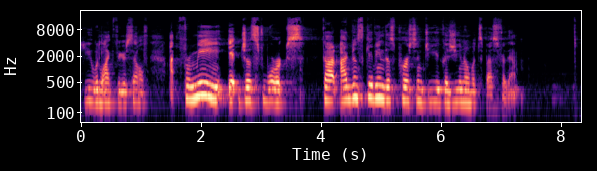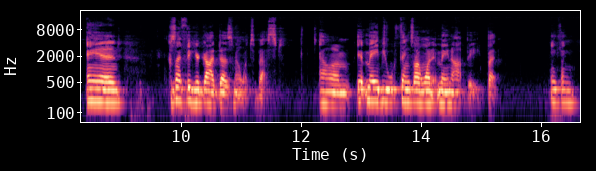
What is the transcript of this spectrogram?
you would like for yourself. For me, it just works. God, I'm just giving this person to you because you know what's best for them. And because I figure God does know what's best. Um, it may be things I want, it may not be. But anything,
